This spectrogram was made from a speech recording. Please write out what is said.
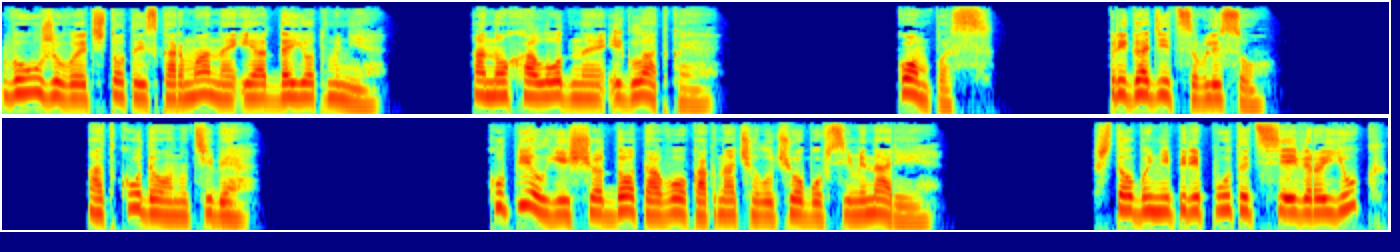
выуживает что-то из кармана и отдает мне. Оно холодное и гладкое. Компас. Пригодится в лесу. Откуда он у тебя? Купил еще до того, как начал учебу в семинарии. Чтобы не перепутать север и юг?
